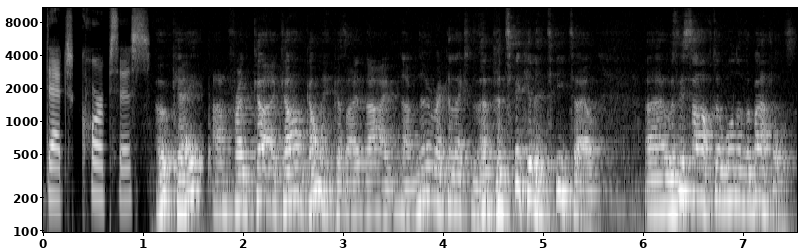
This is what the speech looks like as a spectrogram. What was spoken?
dead corpses. Okay, I'm afraid I can't comment because I, I, I have no recollection of that particular detail. Uh, was this after one of the battles?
